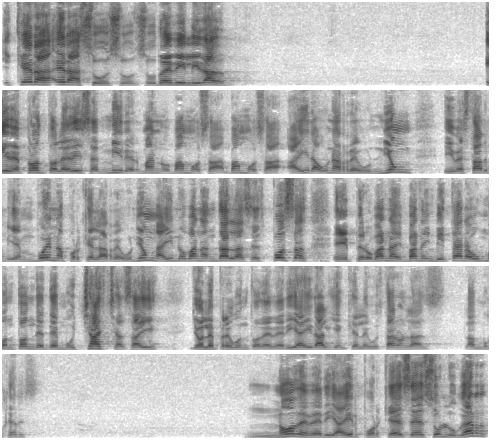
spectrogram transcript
y, que era, era su, su, debilidad. Y de pronto le dice, mire hermano, vamos, a, vamos a, ir a una reunión y va a estar bien buena porque la reunión ahí no van a andar las esposas, eh, pero van a, van a invitar a un montón de, de, muchachas ahí. Yo le pregunto, ¿debería ir alguien que le gustaron las, las mujeres? No debería ir porque ese es su lugar.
